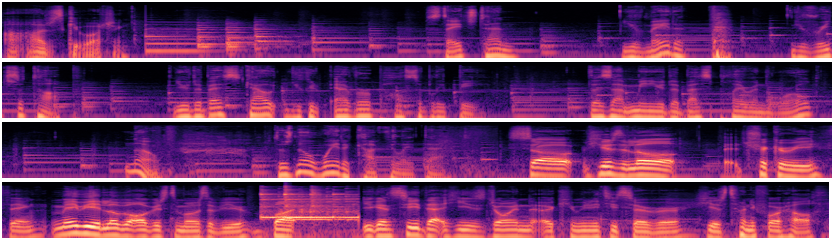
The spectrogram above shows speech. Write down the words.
I'll, I'll just keep watching. Stage 10. You've made it. You've reached the top. You're the best scout you could ever possibly be. Does that mean you're the best player in the world? No. There's no way to calculate that. So here's a little uh, trickery thing. Maybe a little bit obvious to most of you, but you can see that he's joined a community server. He has 24 health,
